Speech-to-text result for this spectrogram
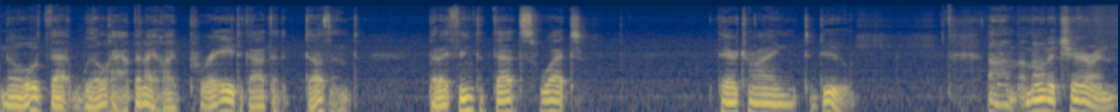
know if that will happen. I, I pray to God that it doesn't. But I think that that's what they're trying to do. Um, Amona Charen,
